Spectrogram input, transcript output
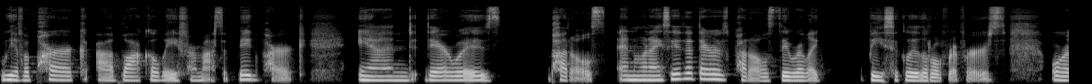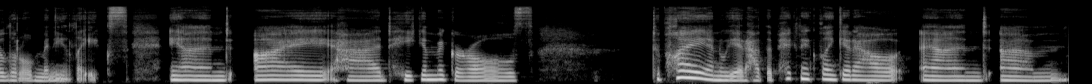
we have a park a block away from us, a big park, and there was puddles. And when I say that there was puddles, they were like basically little rivers or little mini lakes. And I had taken the girls to play and we had had the picnic blanket out and um,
